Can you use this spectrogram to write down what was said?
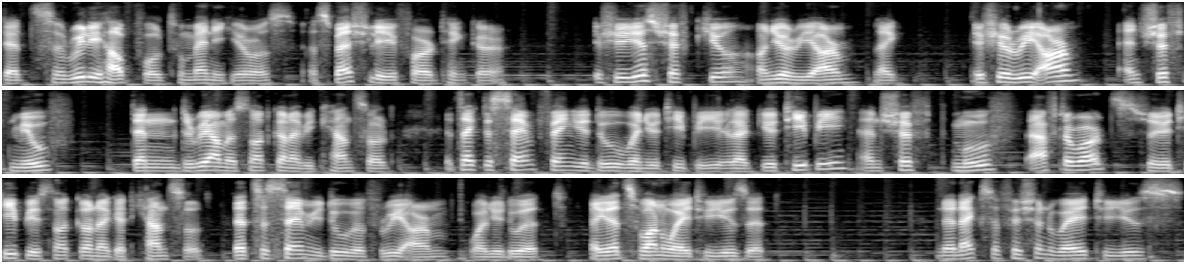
that's really helpful to many heroes, especially for Tinker. If you use shift queue on your rearm, like if you rearm and shift move, then the rearm is not gonna be cancelled it's like the same thing you do when you TP. Like you TP and shift move afterwards, so your TP is not gonna get cancelled. That's the same you do with rearm while you do it. Like that's one way to use it. The next efficient way to use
